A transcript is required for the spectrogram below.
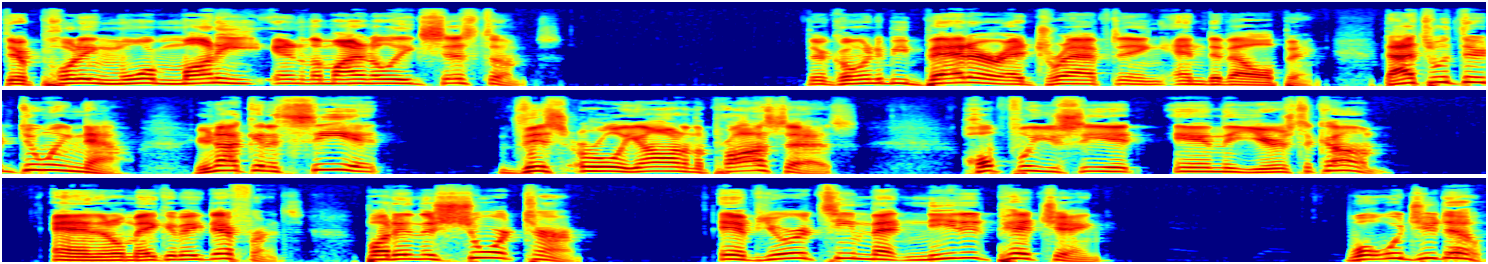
They're putting more money into the minor league systems. They're going to be better at drafting and developing. That's what they're doing now. You're not going to see it this early on in the process. Hopefully, you see it in the years to come, and it'll make a big difference. But in the short term, if you're a team that needed pitching, what would you do?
